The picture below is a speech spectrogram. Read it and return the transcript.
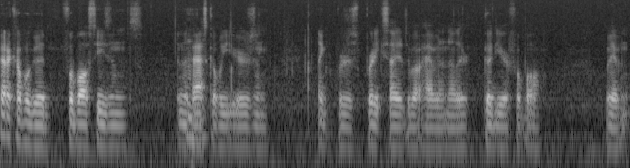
had a couple good football seasons in the Mhm. past couple years, and I think we're just pretty excited about having another good year of football. We haven't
